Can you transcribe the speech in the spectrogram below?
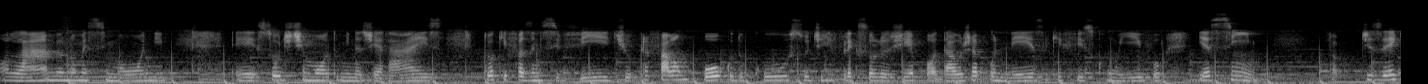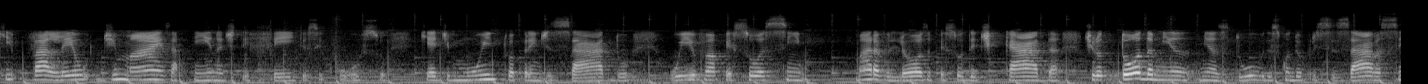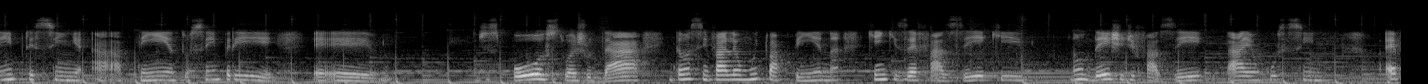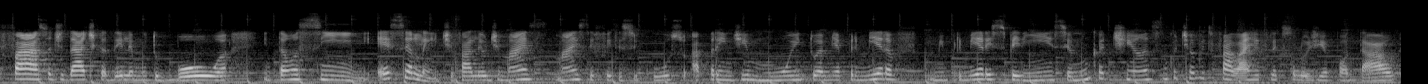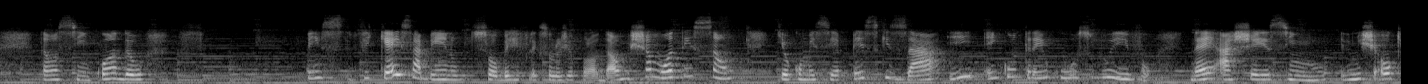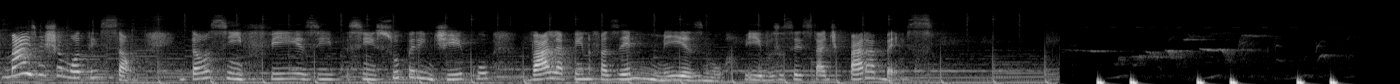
Olá, meu nome é Simone, é, sou de Timóteo, Minas Gerais. Estou aqui fazendo esse vídeo para falar um pouco do curso de reflexologia podal japonesa que fiz com o Ivo e assim dizer que valeu demais a pena de ter feito esse curso, que é de muito aprendizado. O Ivo é uma pessoa assim maravilhosa, pessoa dedicada, tirou todas minha, minhas dúvidas quando eu precisava, sempre assim atento, sempre é, é, disposto a ajudar. Então assim valeu muito a pena. Quem quiser fazer, que não deixe de fazer, tá? É um curso assim é fácil, a didática dele é muito boa. Então, assim, excelente. Valeu demais mais ter feito esse curso. Aprendi muito. É minha primeira, minha primeira experiência. Eu nunca tinha antes, nunca tinha ouvido falar em reflexologia podal. Então, assim, quando eu fiquei sabendo sobre reflexologia podal, me chamou a atenção, que eu comecei a pesquisar e encontrei o curso do Ivo, né? Achei assim, ele me, o que mais me chamou a atenção. Então assim, fiz e assim, super indico, vale a pena fazer mesmo. Ivo, você está de parabéns.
